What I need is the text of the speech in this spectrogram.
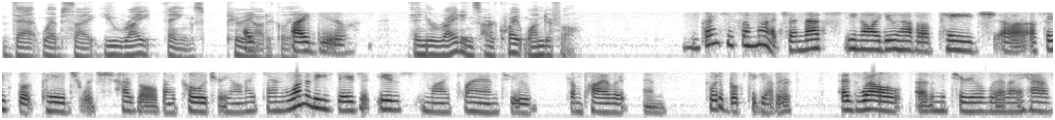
that website. You write things I, periodically, I do. and your writings are quite wonderful. Thank you so much. And that's, you know, I do have a page, uh, a Facebook page, which has all my poetry on it. And one of these days, it is my plan to compile it and put a book together, as well as the material that I have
